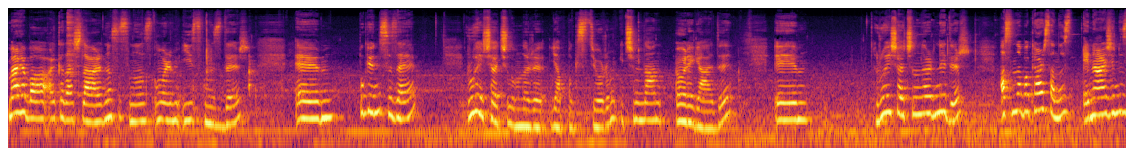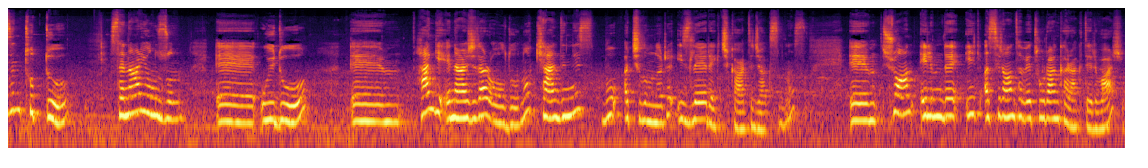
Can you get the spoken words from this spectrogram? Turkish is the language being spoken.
Merhaba arkadaşlar, nasılsınız? Umarım iyisinizdir. Bugün size ruh eşi açılımları yapmak istiyorum. İçimden öyle geldi. Ruh eşi açılımları nedir? Aslına bakarsanız enerjinizin tuttuğu, senaryonuzun e, uyduğu, hangi enerjiler olduğunu kendiniz bu açılımları izleyerek çıkartacaksınız. Ee, şu an elimde ilk Asiranta ve Turan karakteri var.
